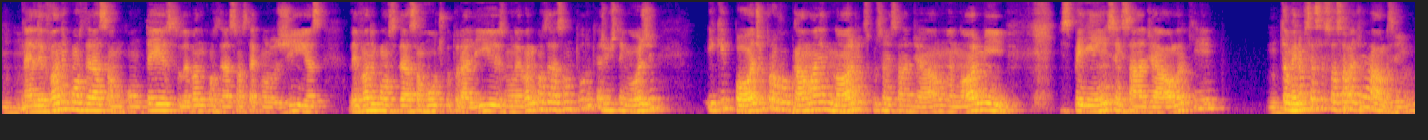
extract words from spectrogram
uhum. né? levando em consideração o contexto, levando em consideração as tecnologias, levando em consideração o multiculturalismo, levando em consideração tudo que a gente tem hoje e que pode provocar uma enorme discussão em sala de aula, uma enorme experiência em sala de aula que uhum. também não precisa ser só sala de aula. Sim.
